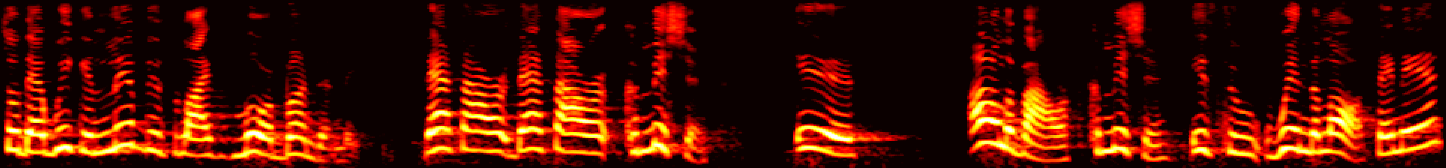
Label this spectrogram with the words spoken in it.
so that we can live this life more abundantly. That's our, that's our commission, is all of our commission is to win the lost. Amen? Amen.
